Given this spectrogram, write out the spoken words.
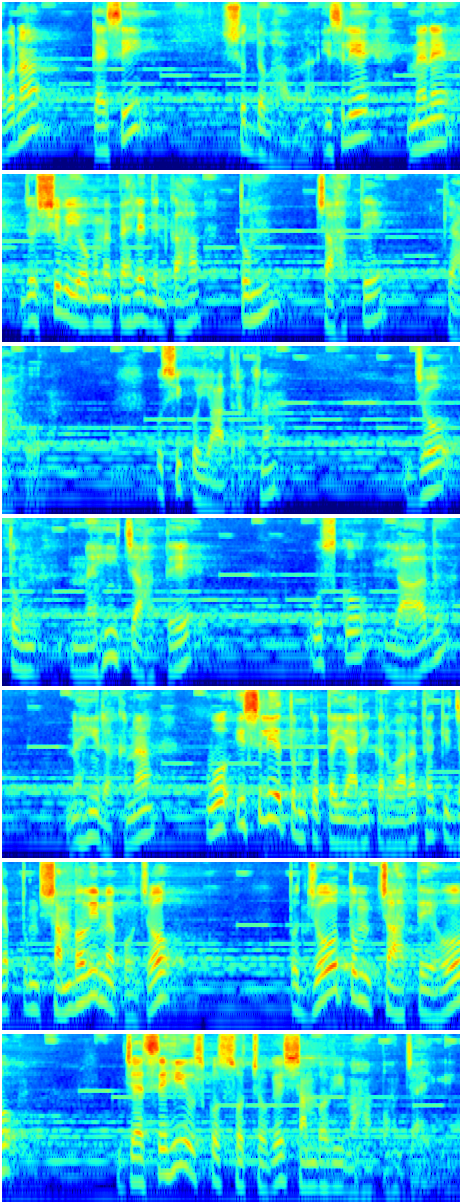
भावना कैसी? शुद्ध भावना। इसलिए मैंने जो शिव योग में पहले दिन कहा, तुम चाहते क्या हो? उसी को याद रखना। जो तुम नहीं चाहते, उसको याद नहीं रखना। वो इसलिए तुमको तैयारी करवा रहा था कि जब तुम संभवी में पहुंचो तो जो तुम चाहते हो जैसे ही उसको सोचोगे संभवी वहाँ पहुँच जाएगी।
